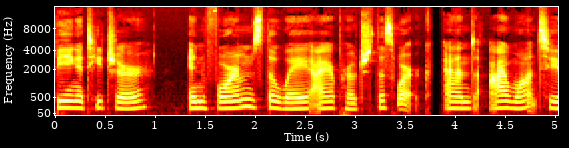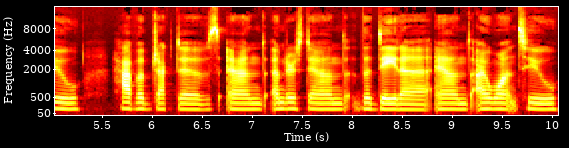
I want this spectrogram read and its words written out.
being a teacher informs the way I approach this work. And I want to have objectives and understand the data and I want to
